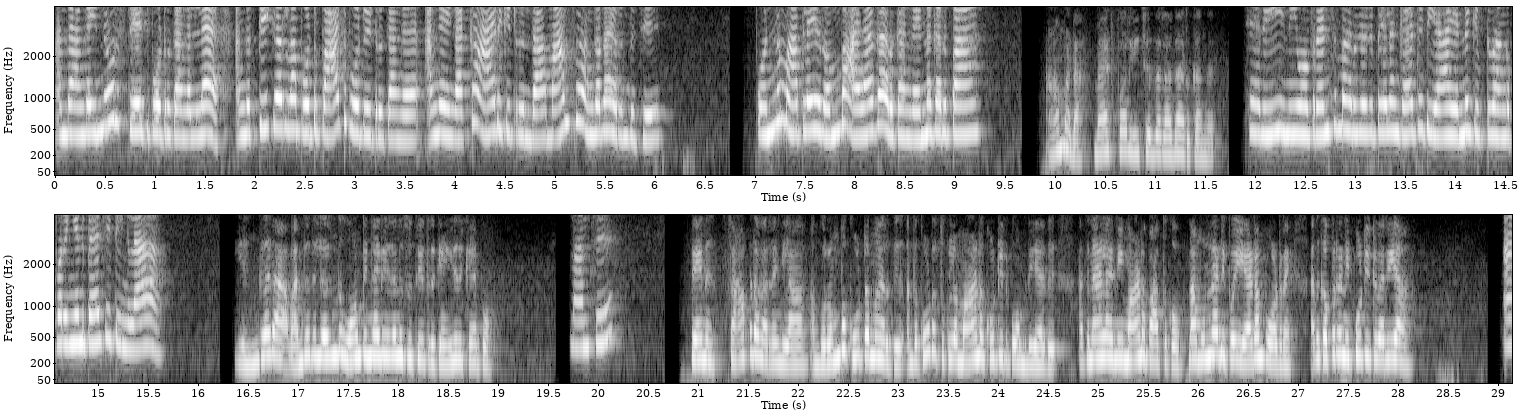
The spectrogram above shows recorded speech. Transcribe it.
அந்த அங்க இன்னொரு ஸ்டேஜ் போட்டிருக்காங்கல்ல அங்க ஸ்பீக்கர்லாம் போட்டு பாட்டு போட்டுட்டு இருக்காங்க. அங்க எங்க அக்கா ஆடிக்கிட்டு இருந்தா மாம்சம் அங்கதான் இருந்துச்சு. பொண்ணு மாப்பிள்ளையும் ரொம்ப அழகா இருக்காங்க. என்ன கருப்பா? ஆமாடா மேட் ஃபார் ஈச் அதரா தான் இருக்காங்க. சரி நீ உன் ஃப்ரெண்ட்ஸ் மார்க்கிட்ட எல்லாம் கேட்டுட்டியா? என்ன கிஃப்ட் வாங்க போறீங்கன்னு பேசிட்டீங்களா? எங்கடா வந்ததுல இருந்து உன் பின்னாடி தானே சுத்திட்டு இருக்கேன். இரு கேப்போம். மாம்சு? தேனு சாப்பிட வர்றீங்களா? அங்க ரொம்ப கூட்டமா இருக்கு. அந்த கூட்டத்துக்குள்ள மானை கூட்டிட்டு போக முடியாது. அதனால நீ மானை பாத்துக்கோ நான் முன்னாடி போய் இடம் போடுறேன். அதுக்கப்புறம் நீ கூட்டிட்டு வரியா? ஆ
